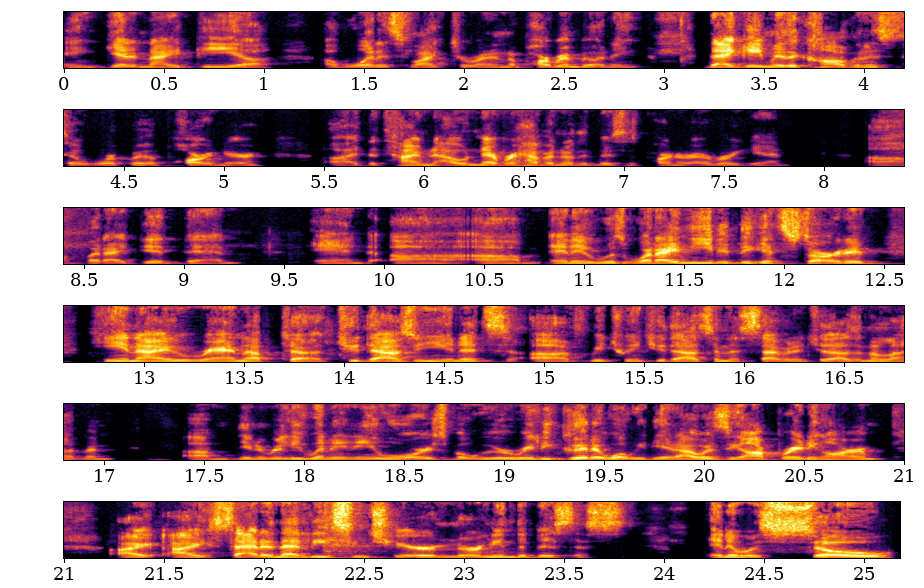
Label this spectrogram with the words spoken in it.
and get an idea of what it's like to run an apartment building that gave me the confidence to work with a partner uh, at the time i would never have another business partner ever again uh, but i did then and uh, um, and it was what I needed to get started. He and I ran up to 2,000 units uh, between 2007 and 2011. Um, didn't really win any awards, but we were really good at what we did. I was the operating arm. I, I sat in that leasing chair learning the business, and it was so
